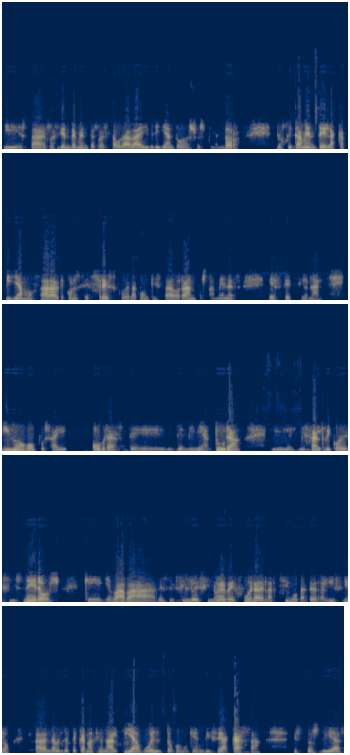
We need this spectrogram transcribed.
y está recientemente restaurada y brilla en todo su esplendor. Lógicamente, la capilla mozárabe con ese fresco de la conquista de Orán, pues también es excepcional. Y luego, pues hay obras de, miniatura, el misal rico de Cisneros, que llevaba desde el siglo XIX fuera del archivo catedralicio, en la Biblioteca Nacional y ha vuelto, como quien dice, a casa estos días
